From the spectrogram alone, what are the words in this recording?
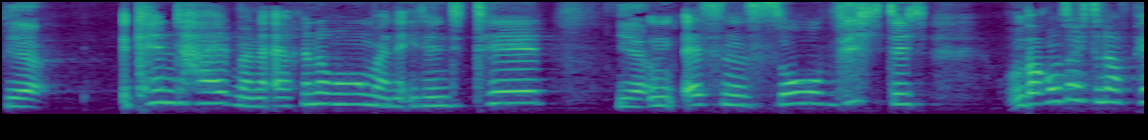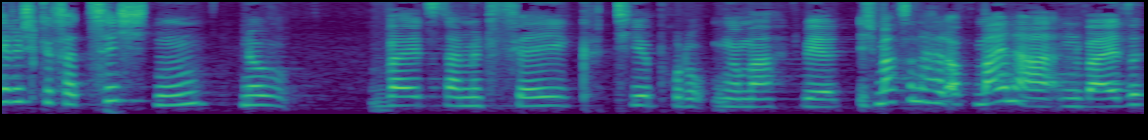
Ja. Kindheit, meiner Erinnerung, meiner Identität. Ja. Und Essen ist so wichtig. Und warum soll ich denn auf Pedischke verzichten? Nur weil es dann mit Fake-Tierprodukten gemacht wird. Ich mache es dann halt auf meine Art und Weise.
